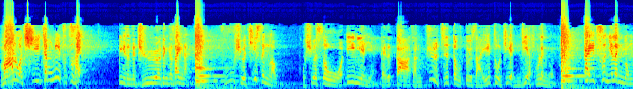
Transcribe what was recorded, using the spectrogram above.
瓦落七将灭子之才，别人个决定个才能，虎血几生老。我学是我一年年，该是家长举止都对在做间接夫能用，该次你能用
